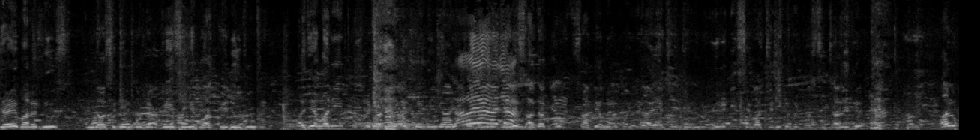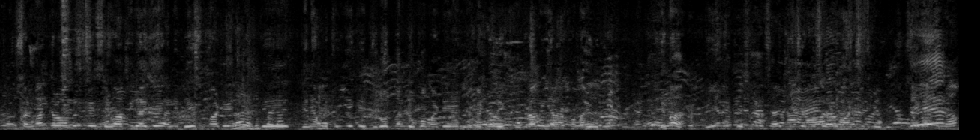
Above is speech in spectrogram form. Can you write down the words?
Jai Bharat news Ahmedabad city reporter P Saiyed વાત કરી રહ્યો છું. આજે અમારી પત્રકાર સાગર સાથે અમે લોકો આવ્યા છીએ. યુનિટી સેવા ચેરિટેબલ ટ્રસ્ટ ચાલે છે. આ લોકોનું સન્માન કરવા અમે લોકો સેવા આપી રહ્યા છે અને દેશ માટે જેને આપણે કહીએ કે જરૂરતમંદ લોકો માટે લગતનો એક પ્રોગ્રામ અહીંયા રાખવામાં આવ્યો હતો જેમાં અહીંયા સાહેબ વાતચીત કરી. નામ?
